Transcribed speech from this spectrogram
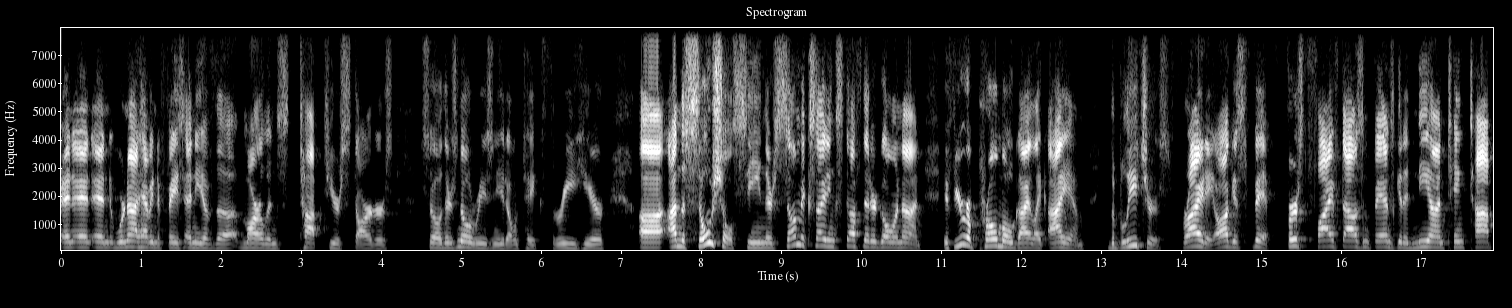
and and and we're not having to face any of the Marlins top tier starters. So there's no reason you don't take three here. Uh, on the social scene, there's some exciting stuff that are going on. If you're a promo guy like I am, the bleachers Friday, August 5th, first 5,000 fans get a neon tank top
